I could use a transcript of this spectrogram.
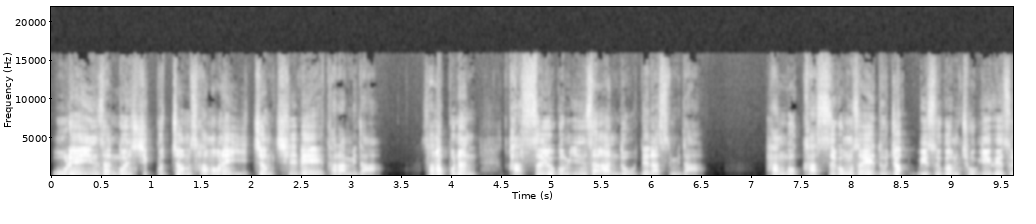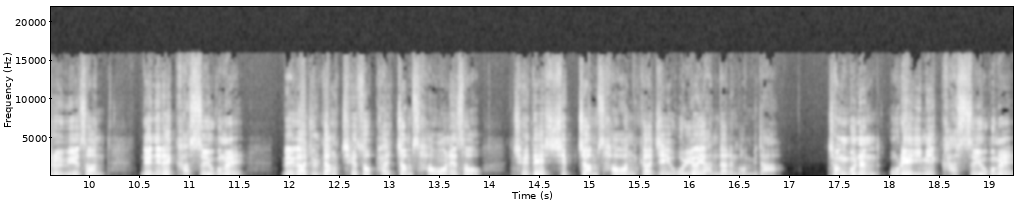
올해 인상분 19.3원의 2.7배에 달합니다. 산업부는 가스요금 인상안도 내놨습니다. 한국가스공사의 누적 미수금 조기 회수를 위해선 내년에 가스요금을 메가줄당 최소 8.4원에서 최대 10.4원까지 올려야 한다는 겁니다. 정부는 올해 이미 가스 요금을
